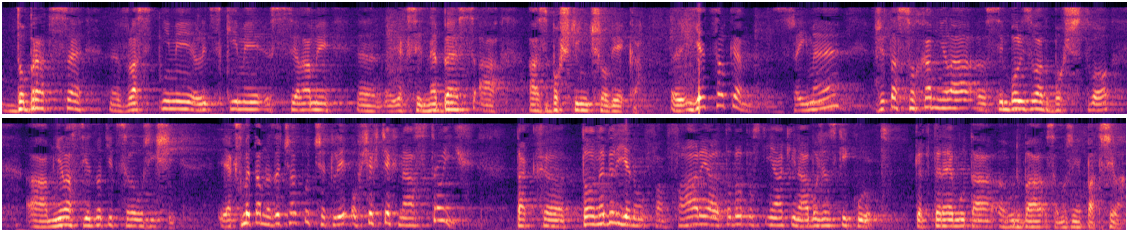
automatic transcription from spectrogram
dobrat se eh, vlastními lidskými silami jaksi nebes a, a zboštění člověka. Je celkem zřejmé, že ta socha měla symbolizovat božstvo a měla sjednotit celou říši. Jak jsme tam na začátku četli o všech těch nástrojích, tak eh, to nebyly jenom fanfáry, ale to byl prostě nějaký náboženský kult, ke kterému ta hudba samozřejmě patřila.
